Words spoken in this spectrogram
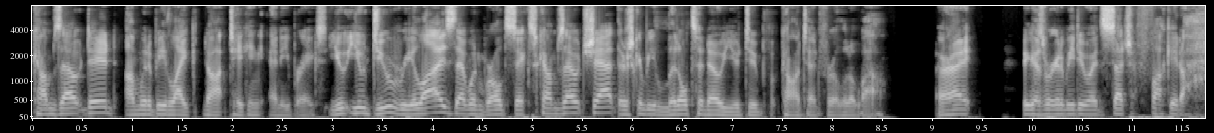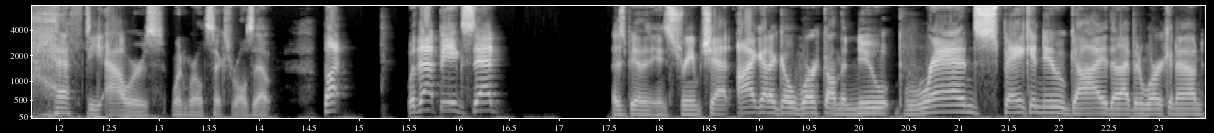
comes out, dude, I'm gonna be like not taking any breaks. You you do realize that when World Six comes out, chat, there's gonna be little to no YouTube content for a little while. All right, because we're gonna be doing such fucking hefty hours when World Six rolls out. But with that being said, Let's be in the stream chat. I gotta go work on the new brand spanking new guide that I've been working on.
